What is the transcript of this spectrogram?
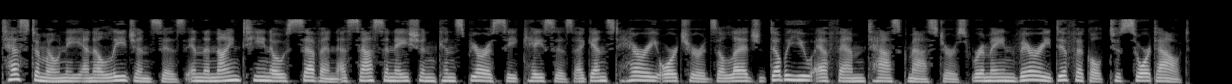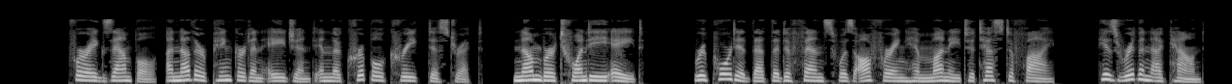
Testimony and allegiances in the 1907 assassination conspiracy cases against Harry Orchard's alleged WFM taskmasters remain very difficult to sort out. For example, another Pinkerton agent in the Cripple Creek district, number 28, reported that the defense was offering him money to testify. His written account,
